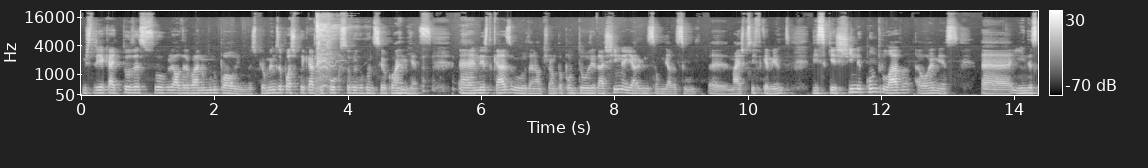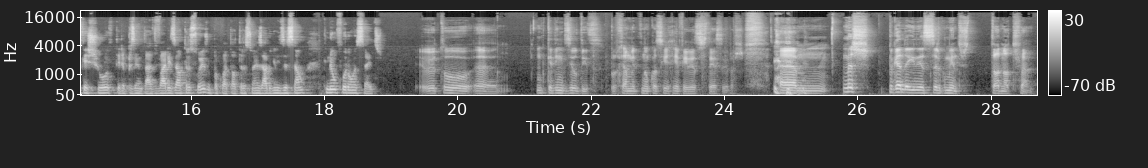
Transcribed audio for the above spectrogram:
misteria cai toda sobre Aldrabar no monopólio, mas pelo menos eu posso explicar-te um pouco sobre o que aconteceu com a OMS. Uh, eh, neste caso, o Donald Trump apontou o dedo à China e à Organização Mundial da Saúde, uh, mais especificamente, disse que a China controlava a OMS. Uh, e ainda se queixou de ter apresentado várias alterações, um pacote de alterações à organização que não foram aceitas eu estou uh, um bocadinho desiludido, porque realmente não consegui rever esses 10 euros. Um, mas, pegando aí nesses argumentos de Donald Trump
